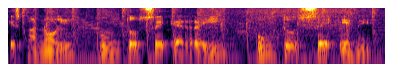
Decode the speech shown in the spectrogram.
espanol.cri.cn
